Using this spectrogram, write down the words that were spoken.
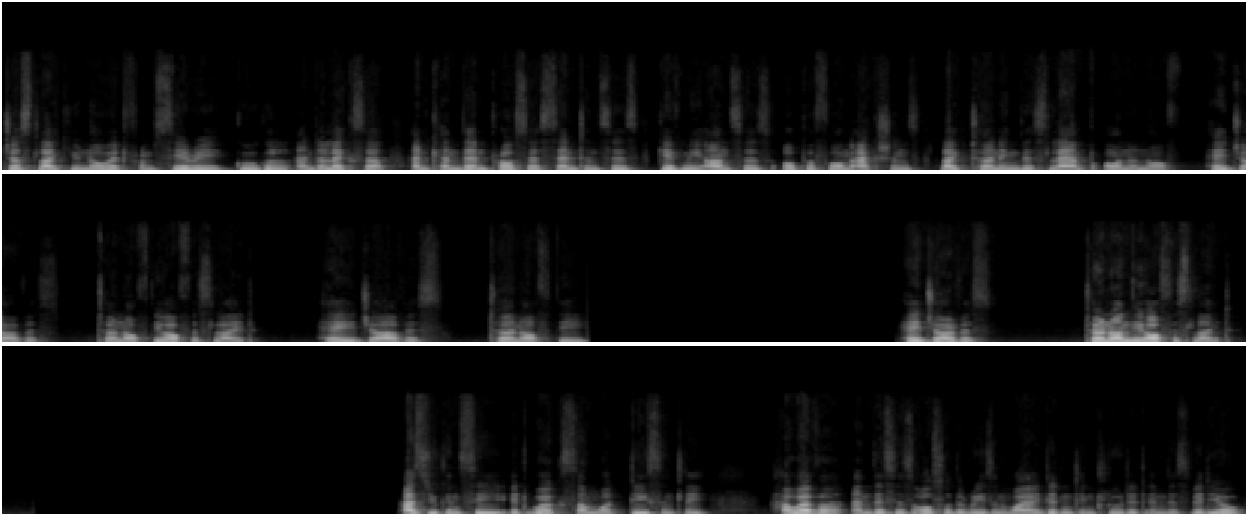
just like you know it from Siri, Google and Alexa and can then process sentences, give me answers or perform actions like turning this lamp on and off. Hey Jarvis, turn off the office light. Hey Jarvis, turn off the... Hey Jarvis, turn on the office light. As you can see, it works somewhat decently. However, and this is also the reason why I didn't include it in this video,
